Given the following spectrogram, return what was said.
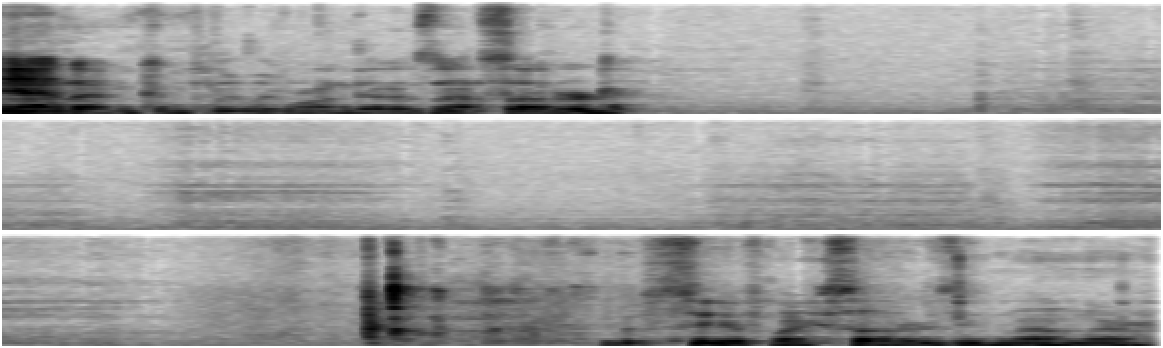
And I'm completely wrong, that is not soldered. Let's see if my solder is even on there.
